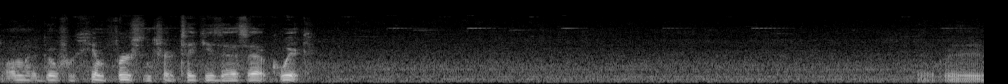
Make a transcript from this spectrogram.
So I'm going to go for him first and try to take his ass out quick. That way,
